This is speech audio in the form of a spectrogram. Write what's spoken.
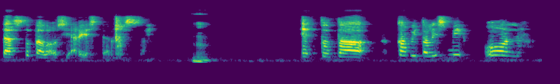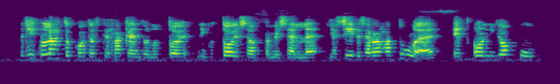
tässä talousjärjestelmässä. Mm. Et tota, kapitalismi on niin kuin lähtökohtaisesti rakentunut toi, niin kuin toiseuttamiselle ja siitä se raha tulee, että on joku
